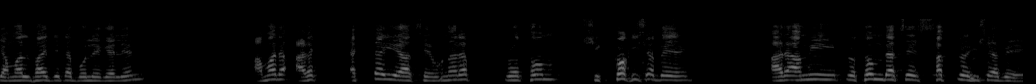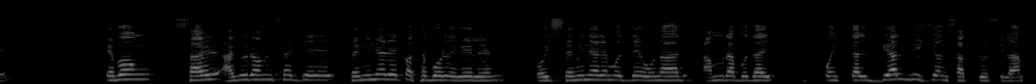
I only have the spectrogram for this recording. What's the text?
জামাল ভাই যেটা বলে গেলেন, আমার আরেক, একটাই আছে, ওনারা প্রথম শিক্ষক হিসাবে আর আমি প্রথম ব্যাচের ছাত্র হিসাবে এবং স্যার হাবিবুর রহমান স্যার যে সেমিনারে কথা বলে গেলেন ওই সেমিনারের মধ্যে ওনার আমরা বোধহয় পঁয়তাল্লিশ বিয়াল্লিশ জন ছাত্র ছিলাম।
